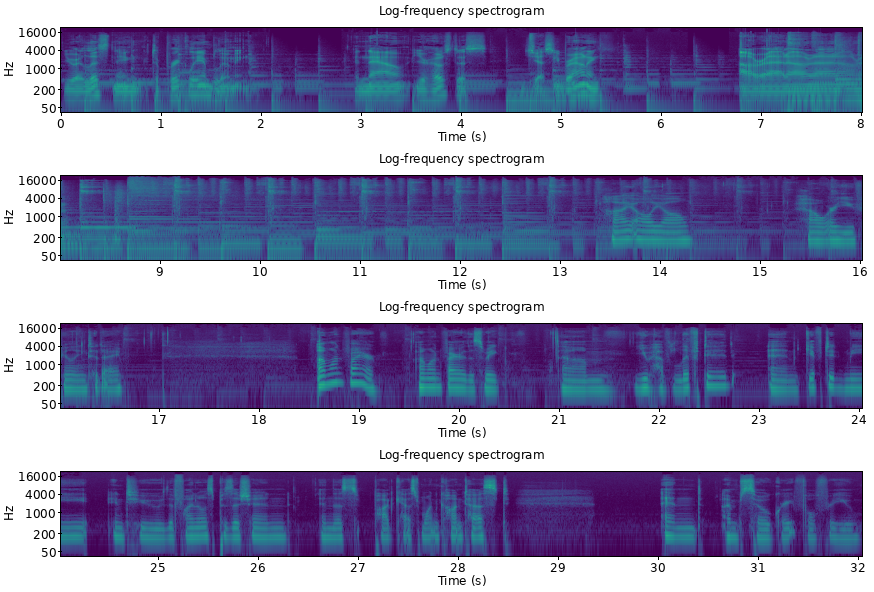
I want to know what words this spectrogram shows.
You are listening to Prickly and Blooming. And now, your hostess, Jesse Browning. All right, all right, all right. Hi, all y'all. How are you feeling today? I'm on fire. I'm on fire this week. Um, you have lifted and gifted me into the finalist position in this podcast one contest. And I'm so grateful for you.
